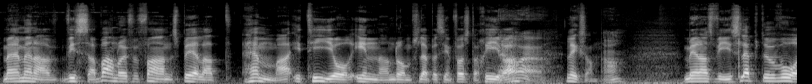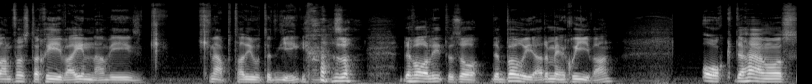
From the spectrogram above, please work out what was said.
Men jag menar, vissa band har ju för fan spelat hemma i tio år innan de släpper sin första skiva. Ja, ja. Liksom. Ja. Medan vi släppte våran första skiva innan vi knappt hade gjort ett gig. alltså, det var lite så, det började med skivan. Och det här med att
